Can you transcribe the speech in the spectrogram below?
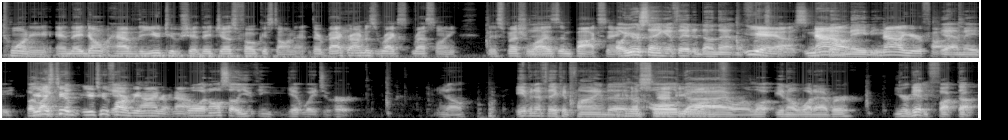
20 and they don't have the YouTube shit, they just focused on it. Their background is rex- wrestling. They specialize in boxing. Oh, you're saying if they'd have done that in the first yeah. place, Now maybe, now you're fucked. yeah, maybe. But you're like, just too you're too yeah. far behind right now. well, and also you can get way too hurt. You know, even if they could find Yeah, a, an old guy off. or a lo- you know whatever, you're getting fucked up.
